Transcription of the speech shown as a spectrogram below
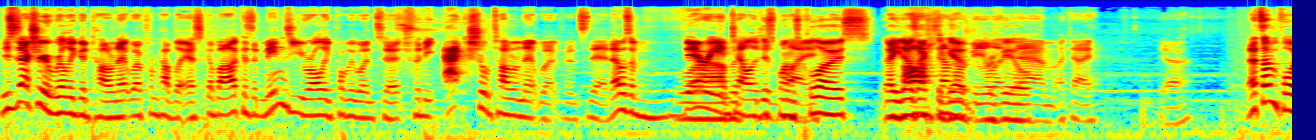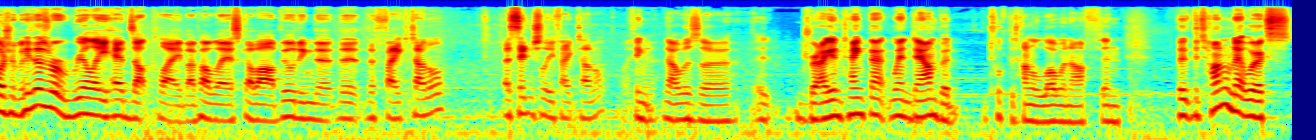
This is actually a really good tunnel network from Pablo Escobar because it means Uroli probably won't search for the actual tunnel network that's there. That was a very Wow, intelligent This one's close. Uh, he does Oh, actually get reveal reveal. Damn, okay. Yeah. That's unfortunate because those were a really heads up play by Pablo Escobar building the, the, the fake tunnel. Essentially fake tunnel. I think that was a, a mm. dragon tank that went down, but took the tunnel low enough. And the, the tunnel networks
